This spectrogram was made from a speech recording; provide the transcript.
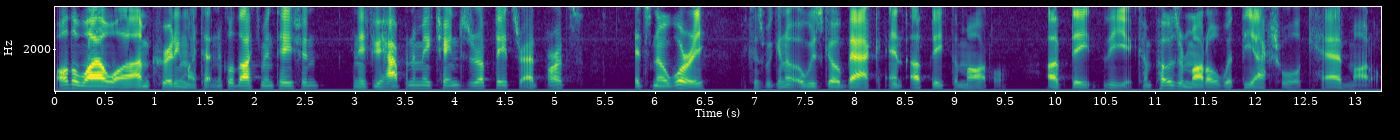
all the while while I'm creating my technical documentation. And if you happen to make changes or updates or add parts, it's no worry because we can always go back and update the model. Update the Composer model with the actual CAD model.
